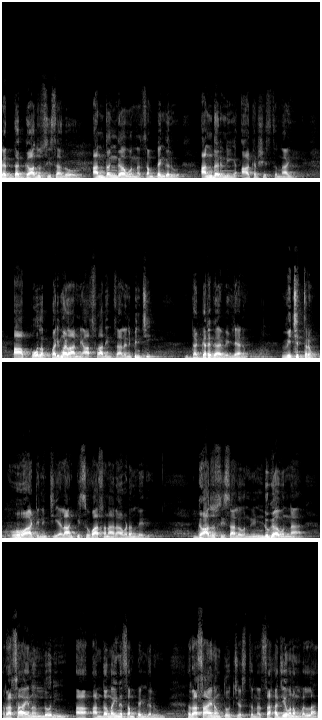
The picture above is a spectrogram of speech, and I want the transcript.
పెద్ద గాజు సీసాలో అందంగా ఉన్న సంపెంగలు అందరినీ ఆకర్షిస్తున్నాయి. ఆ పూల పరిమళాన్ని ఆస్వాదించాలనిపించి దగ్గరగా వెళ్ళాను. విచిత్రం వాటి నుంచి ఎలాంటి సువాసన రావడం లేదు. గాజు సీసాలో నిండుగా ఉన్న రసాయనంలోని ఆ అందమైన సంపెంగలు రసాయనంతో చేస్తున్న సహజీవనం వల్ల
